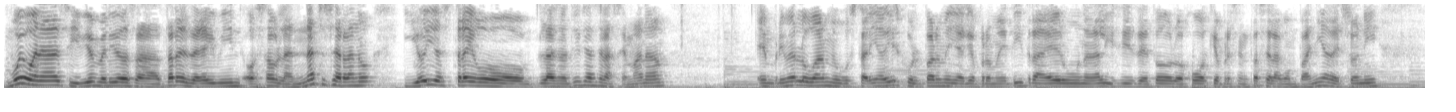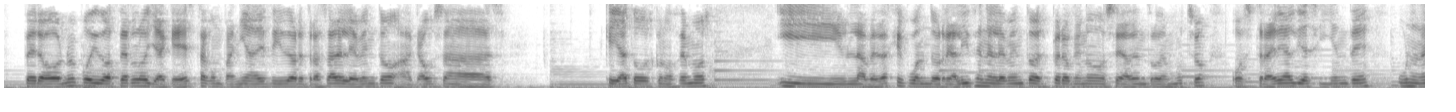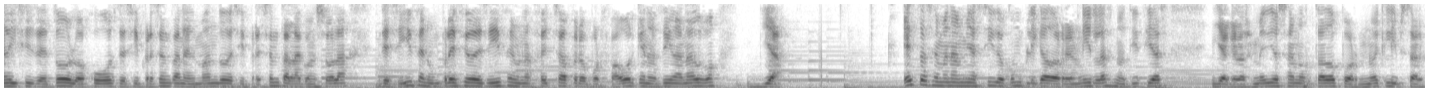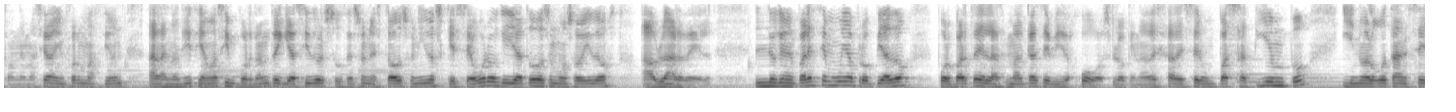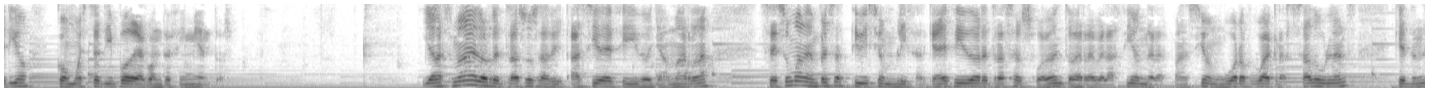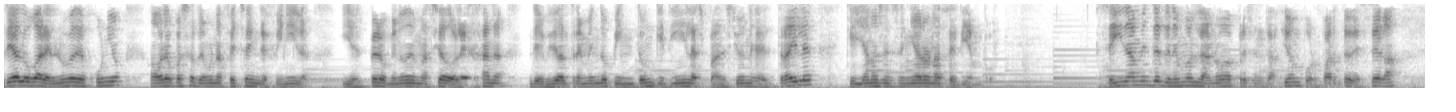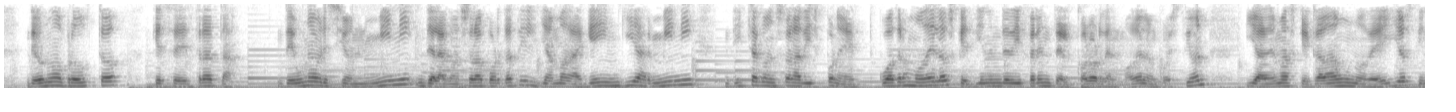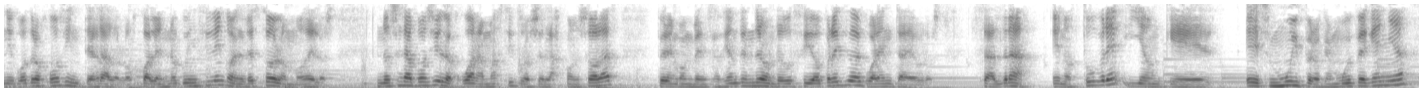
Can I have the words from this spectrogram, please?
Muy buenas y bienvenidos a Tardes de Gaming, os habla Nacho Serrano y hoy os traigo las noticias de la semana. En primer lugar me gustaría disculparme ya que prometí traer un análisis de todos los juegos que presentase la compañía de Sony, pero no he podido hacerlo ya que esta compañía ha decidido retrasar el evento a causas que ya todos conocemos y la verdad es que cuando realicen el evento, espero que no sea dentro de mucho, os traeré al día siguiente un análisis de todos los juegos, de si presentan el mando, de si presentan la consola, de si dicen un precio, de si dicen una fecha, pero por favor que nos digan algo ya. Esta semana me ha sido complicado reunir las noticias ya que los medios han optado por no eclipsar con demasiada información a la noticia más importante que ha sido el suceso en Estados Unidos que seguro que ya todos hemos oído hablar de él lo que me parece muy apropiado por parte de las marcas de videojuegos, lo que no deja de ser un pasatiempo y no algo tan serio como este tipo de acontecimientos. Y a la semana de los retrasos, así he decidido llamarla, se suma la empresa Activision Blizzard, que ha decidido retrasar su evento de revelación de la expansión World of Warcraft Shadowlands, que tendría lugar el 9 de junio, ahora pasa a tener una fecha indefinida, y espero que no demasiado lejana, debido al tremendo pintón que tiene la expansión en el tráiler que ya nos enseñaron hace tiempo. Seguidamente tenemos la nueva presentación por parte de Sega de un nuevo producto que se trata de una versión mini de la consola portátil llamada Game Gear Mini. Dicha consola dispone de cuatro modelos que tienen de diferente el color del modelo en cuestión y además que cada uno de ellos tiene cuatro juegos integrados, los cuales no coinciden con el resto de los modelos. No será posible jugar a más títulos en las consolas, pero en compensación tendrá un reducido precio de 40 euros. Saldrá en octubre y aunque es muy pero que muy pequeña,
